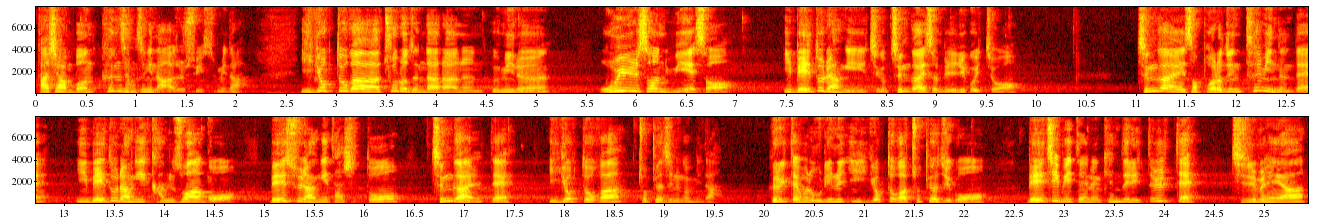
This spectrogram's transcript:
다시 한번 큰 상승이 나와줄 수 있습니다. 이격도가 줄어든다라는 의미는 5일선 위에서 이 매도량이 지금 증가해서 밀리고 있죠. 증가해서 벌어진 틈이 있는데 이 매도량이 감소하고 매수량이 다시 또 증가할 때 이격도가 좁혀지는 겁니다. 그렇기 때문에 우리는 이 이격도가 좁혀지고 매집이 되는 캔들이 뜰 때 진입을 해야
